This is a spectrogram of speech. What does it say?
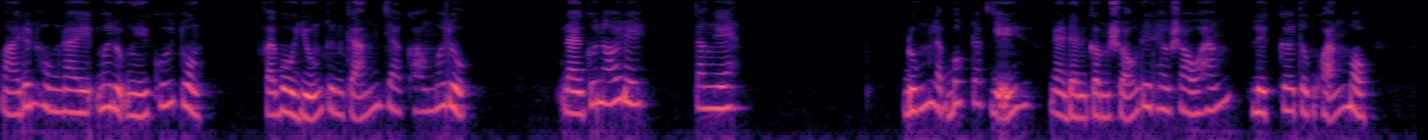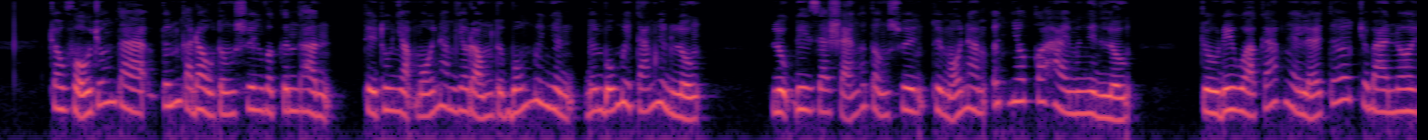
Mãi đến hôm nay mới được nghỉ cuối tuần. Phải bồi dưỡng tình cảm cha con mới được. Nàng cứ nói đi, ta nghe. Đúng là bất đắc dĩ, nàng đành cầm sổ đi theo sau hắn, liệt kê từng khoản một. Trong phủ chúng ta tính cả đầu tuần xuyên và kinh thành thì thu nhập mỗi năm dao động từ 40.000 đến 48.000 lượng. Lượt đi gia sản ở Tần Xuyên thì mỗi năm ít nhất có 20.000 lượng. Trừ đi quà cáp ngày lễ Tết cho ba nơi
